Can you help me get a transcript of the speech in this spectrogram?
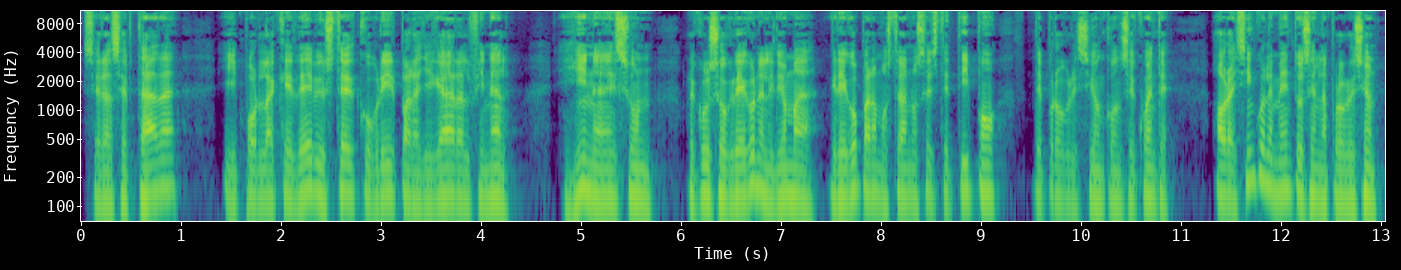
ser aceptada y por la que debe usted cubrir para llegar al final. Hina es un recurso griego en el idioma griego para mostrarnos este tipo de progresión consecuente. Ahora, hay cinco elementos en la progresión,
